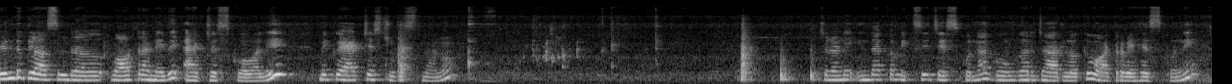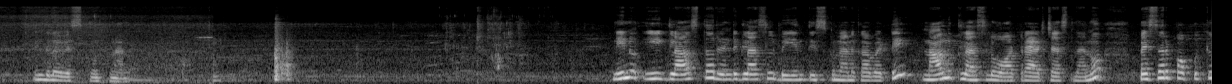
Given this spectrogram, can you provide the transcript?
రెండు గ్లాసుల వాటర్ అనేది యాడ్ చేసుకోవాలి. మీకు యాడ్ చేసి చూపిస్తున్నాను. చూడండి ఇందాక మిక్సీ చేసుకున్న గోంగూర జార్లోకి వాటర్ వేసేసుకొని ఇందులో వేసుకుంటున్నాను. నేను ఈ గ్లాస్తో రెండు గ్లాసులు బియ్యం తీసుకున్నాను కాబట్టి నాలుగు గ్లాసులు వాటర్ యాడ్ చేస్తున్నాను. పెసరపప్పుకి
